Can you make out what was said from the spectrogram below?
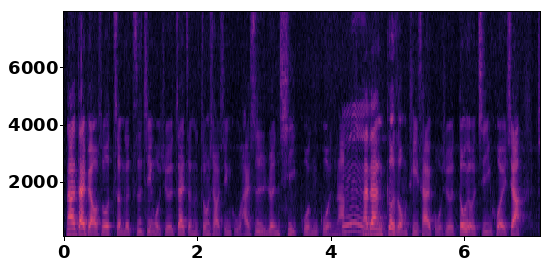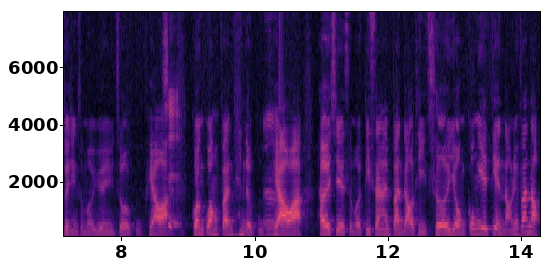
那代表说整个资金，我觉得在整个中小型股还是人气滚滚啊。那当然各种题材股，我觉得都有机会，像最近什么元宇宙的股票啊，观光饭店的股票啊，还有一些什么第三代半导体、车用工业电脑，你会发现到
